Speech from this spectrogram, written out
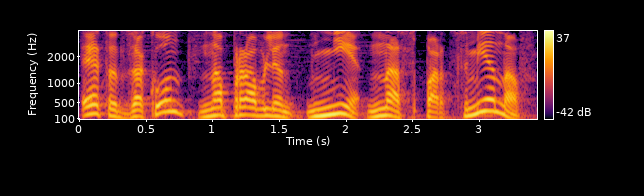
этот закон направлен не на спортсменов,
